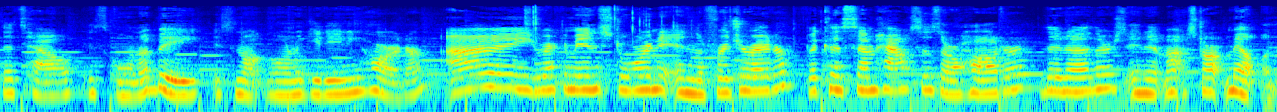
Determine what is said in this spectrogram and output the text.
That's how it's gonna be. It's not gonna get any harder. I recommend storing it in the refrigerator because some houses are hotter than others and it might start melting.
